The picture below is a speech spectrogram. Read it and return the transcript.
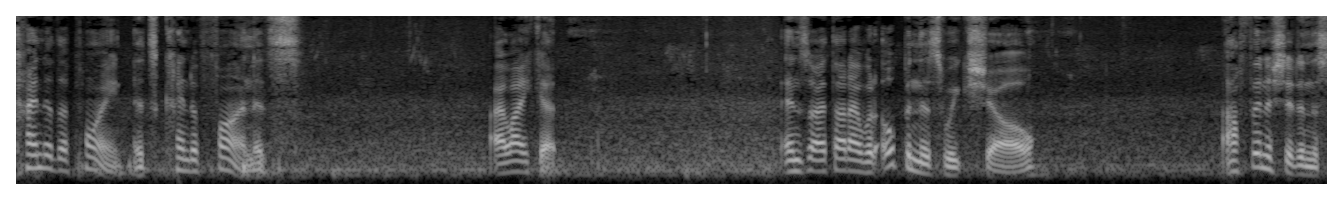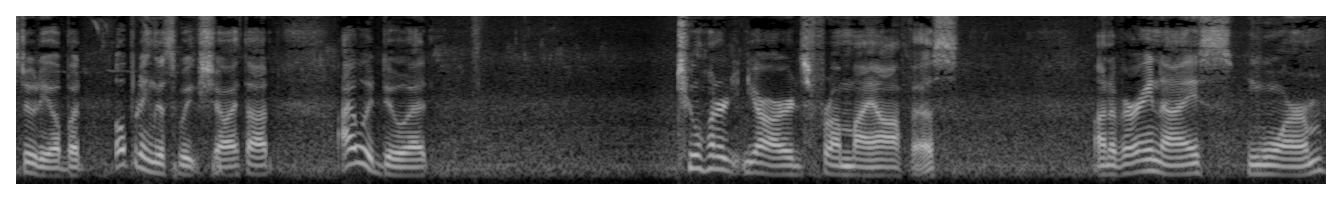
kind of the point. It's kind of fun. It's I like it. And so I thought I would open this week's show. I'll finish it in the studio, but opening this week's show, I thought I would do it 200 yards from my office on a very nice, warm,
